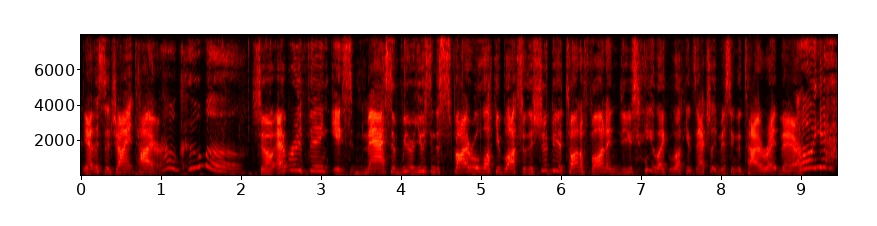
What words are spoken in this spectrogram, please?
Yeah, this is a giant tire. Oh, cool. So everything is massive. We are using the spiral Lucky Block, so this should be a ton of fun. And do you see, like, look, it's actually missing the tire right there. Oh,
